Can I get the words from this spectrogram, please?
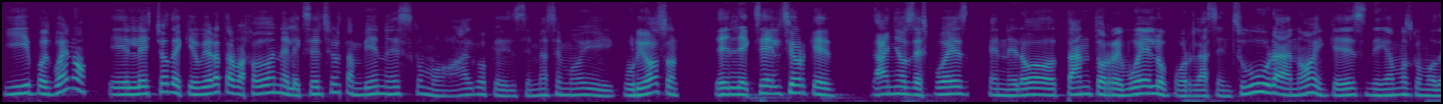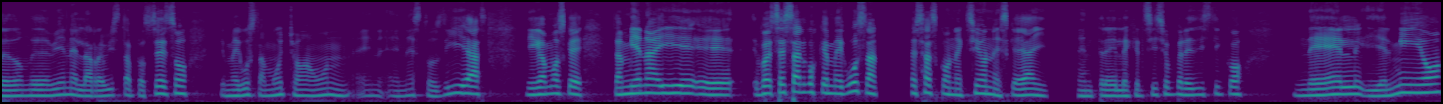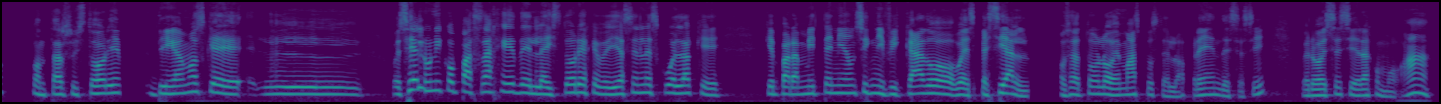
Y pues bueno, el hecho de que hubiera trabajado en el Excelsior también es como algo que se me hace muy curioso. El Excelsior que años después generó tanto revuelo por la censura, ¿no? Y que es, digamos, como de donde viene la revista Proceso, que me gusta mucho aún en, estos días. Digamos que también ahí, eh, pues es algo que me gustan, esas conexiones que hay entre el ejercicio periodístico de él y el mío, contar su historia. Digamos que, pues sí, el único pasaje de la historia que veías en la escuela que, que para mí tenía un significado especial. O sea, todo lo demás pues te lo aprendes así, pero ese sí era como, ah.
